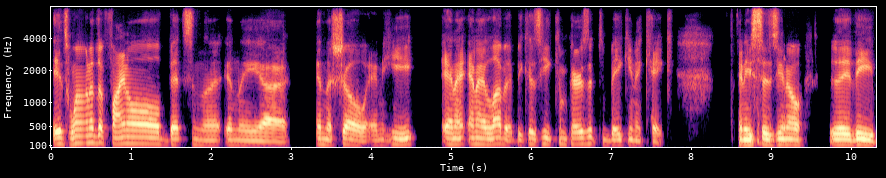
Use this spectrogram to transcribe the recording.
it's one of the final bits in the in the uh, in the show, and he and I and I love it because he compares it to baking a cake, and he says, you know, the the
